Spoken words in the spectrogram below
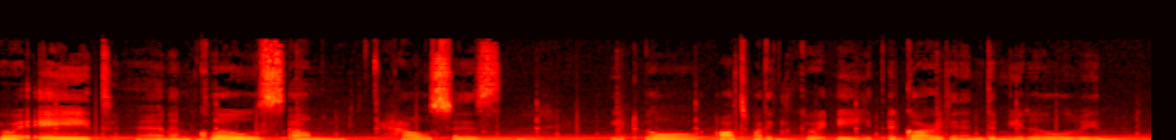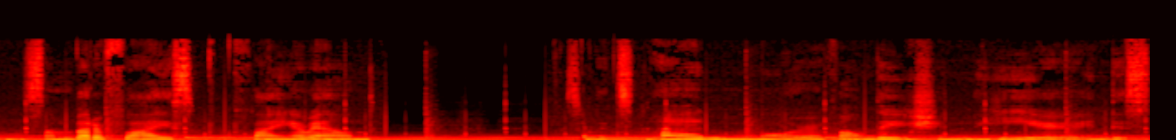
Create and enclose um, houses, it will automatically create a garden in the middle with some butterflies flying around. So let's add more foundation here in this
